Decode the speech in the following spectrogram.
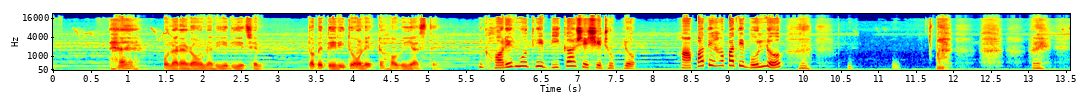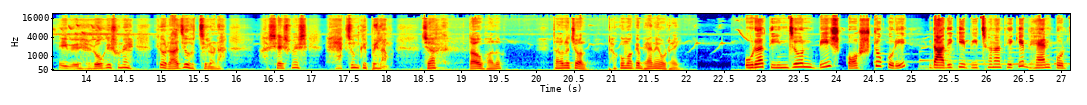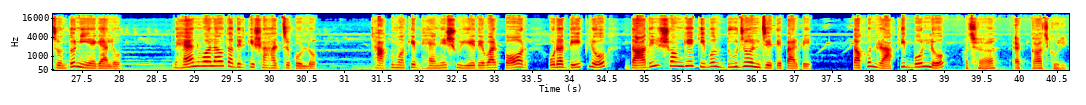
হ্যাঁ ওনারা রওনা দিয়ে দিয়েছেন। তবে দেরি তো অনেকটা হবেই আসতে। ঘরের মধ্যে বিকাশ এসে ঢুকলো। হাঁপাতে হাঁপাতে বলল আরে এই রোগী শুনে কেউ রাজি হচ্ছিল না। শেষমেশ একজনকে পেলাম। যাক তাও ভালো। তাহলে চল ঠাকুমাকে ভ্যানে ওঠাই। ওরা তিনজন বেশ কষ্ট করে দাদিকে বিছানা থেকে ভ্যান পর্যন্ত নিয়ে গেল। ভ্যানওয়ালাও তাদেরকে সাহায্য করল। ঠাকুমাকে ভ্যানে শুইয়ে দেওয়ার পর ওরা দেখল দাদির সঙ্গে কেবল দুজন যেতে পারবে। তখন রাকিব বলল আচ্ছা এক কাজ করি।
